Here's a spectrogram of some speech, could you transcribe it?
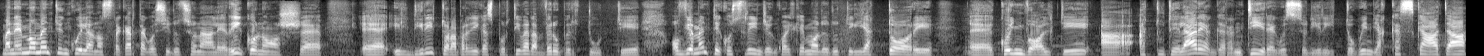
Ma nel momento in cui la nostra Carta Costituzionale riconosce eh, il diritto alla pratica sportiva davvero per tutti, ovviamente costringe in qualche modo tutti gli attori eh, coinvolti a, a tutelare e a garantire questo diritto. Quindi a cascata,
